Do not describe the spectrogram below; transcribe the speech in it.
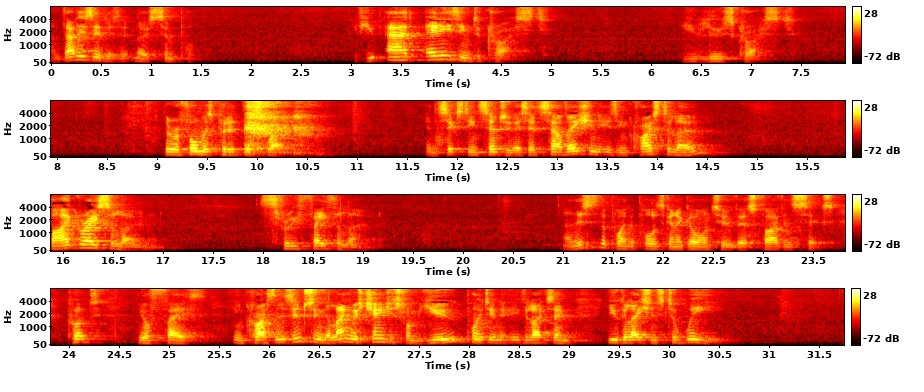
And that is it, is it most simple. If you add anything to Christ, you lose Christ. The reformers put it this way. In the 16th century, they said salvation is in Christ alone, by grace alone, through faith alone. And this is the point that Paul is going to go on to in verse 5 and 6. Put your faith in Christ. And it's interesting, the language changes from you, pointing, if you like, saying, you Galatians to we.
